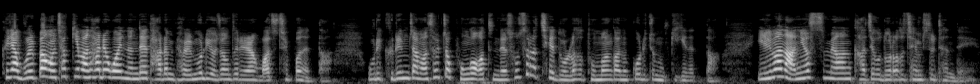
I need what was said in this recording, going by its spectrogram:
그냥 물방울 찾기만 하려고 했는데 다른 별무리 요정들이랑 마주칠 뻔했다. 우리 그림자만 슬쩍 본 것 같은데 소스라치게 놀라서 도망가는 꼴이 좀 웃기긴 했다. 일만 아니었으면 가지고 놀아도 재밌을 텐데.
